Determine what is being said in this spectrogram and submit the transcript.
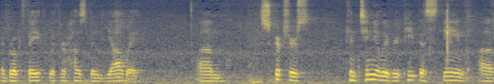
and broke faith with her husband Yahweh. Um, scriptures continually repeat this theme of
